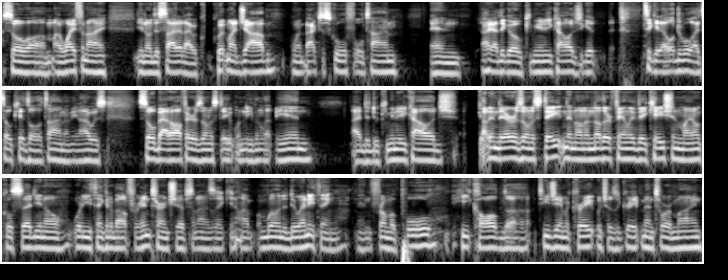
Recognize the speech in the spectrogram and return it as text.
So um, my wife and I, you know, decided I would quit my job. Went back to school full time, and I had to go community college to get to get eligible. I tell kids all the time. I mean, I was so bad off. Arizona State wouldn't even let me in. I had to do community college. Got into Arizona State, and then on another family vacation, my uncle said, "You know, what are you thinking about for internships?" And I was like, "You know, I'm- willing to do anything." And from a pool, he called uh, T.J. McCreight, which was a great mentor of mine,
